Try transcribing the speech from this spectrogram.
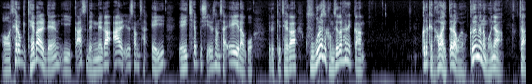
어, 새롭게 개발된 이 가스 냉매가 R134A, HFC134A라고 이렇게 제가 구글에서 검색을 하니까 그렇게 나와 있더라고요. 그러면은 뭐냐? 자,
